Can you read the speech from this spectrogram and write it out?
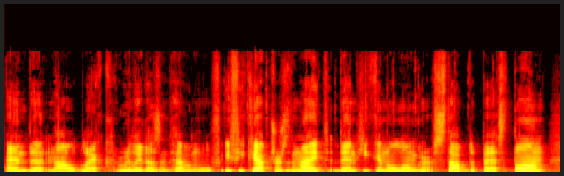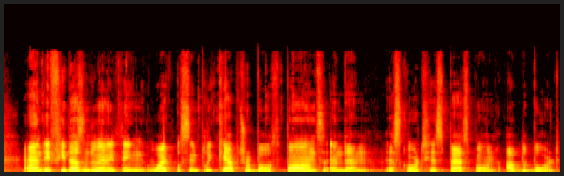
and uh, now black really doesn't have a move. If he captures the knight, then he can no longer stop the passed pawn, and if he doesn't do anything, white will simply capture both pawns and then escort his passed pawn up the board.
